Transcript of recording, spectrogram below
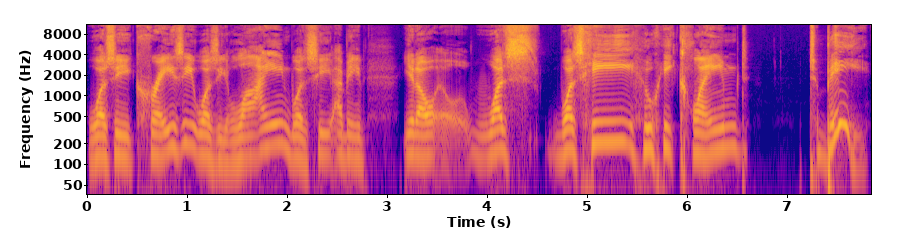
Was he crazy? Was he lying? Was he, I mean, you know, was, was he who he claimed to be?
